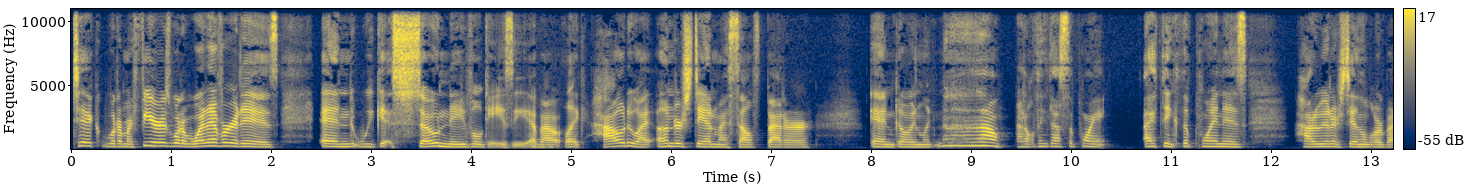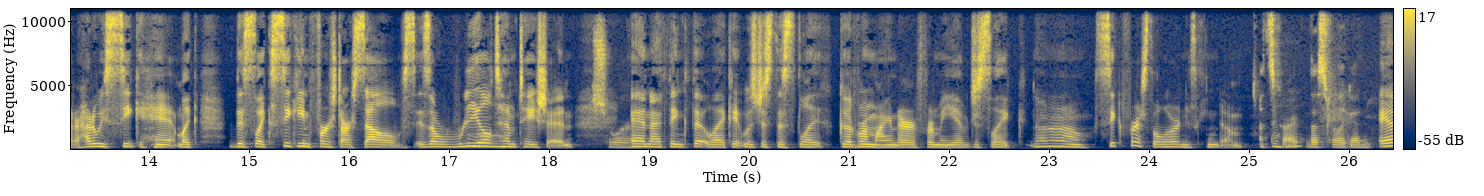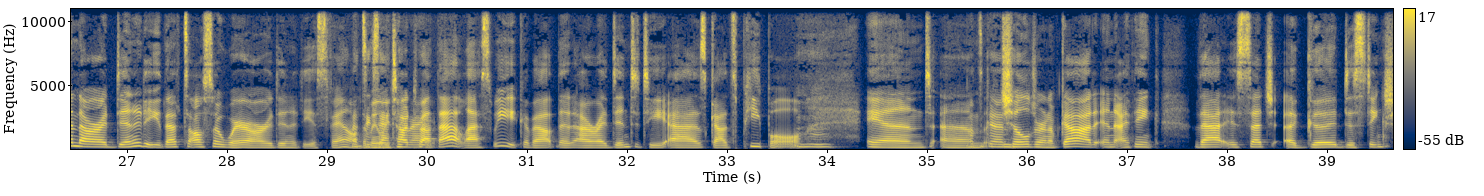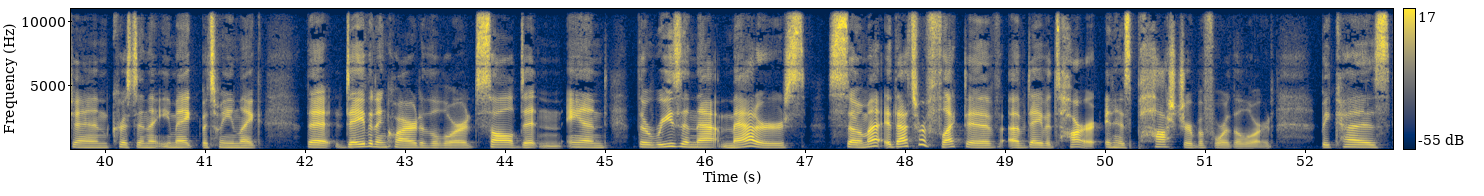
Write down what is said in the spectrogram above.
tick, what are my fears, what are whatever it is. And we get so navel gazy mm-hmm. about like how do I understand myself better and going like, no, no, no, no. I don't think that's the point. I think the point is how do we understand the Lord better? How do we seek Him? Like this, like seeking first ourselves is a real temptation. Sure. And I think that like it was just this like good reminder for me of just like, no, no, no, seek first the Lord and His kingdom. That's great. That's really good. and our identity that's also where our identity is found That's i mean we talked right. about that last week about that our identity as god's people and um, Mm-hmm. good. children of god and i think that is such a good distinction kristen that you make between like that david inquired of the lord saul didn't and the reason that matters so much that's reflective of david's heart and his posture before the lord because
